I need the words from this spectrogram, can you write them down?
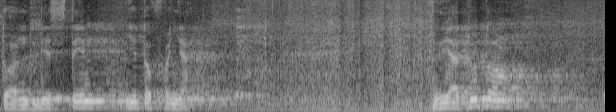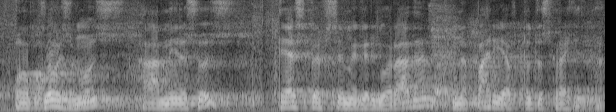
τον ληστήν ή το φωνιά δια τούτο ο κόσμος αμέσως έσπευσε με γρηγοράδα να πάρει αυτό το σφράγισμα.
